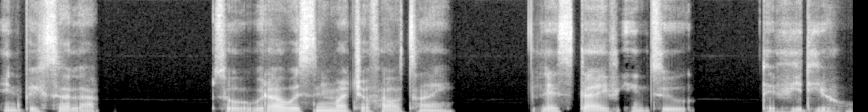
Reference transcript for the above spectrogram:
in PixelLab. So without wasting much of our time, let's dive into the video.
